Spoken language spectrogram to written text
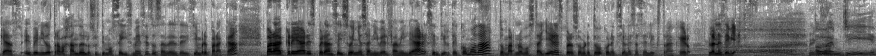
que has eh, venido trabajando en los últimos seis meses, o sea, desde diciembre para acá, para crear esperanza y sueños a nivel familiar, sentirte cómoda, tomar nuevos talleres, pero sobre todo conexiones hacia el extranjero, planes de viajes. OMG.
